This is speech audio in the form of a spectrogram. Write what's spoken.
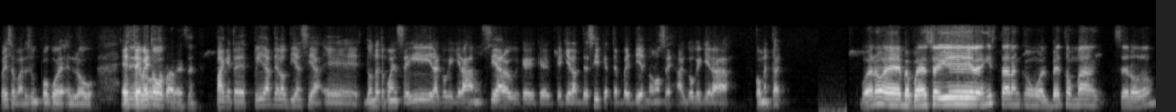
Oye, se parece un poco el logo. Este, Beto, para que te despidas de la audiencia, eh, ¿dónde te pueden seguir? ¿Algo que quieras anunciar? ¿Algo que, quieras decir? ¿Que estés vendiendo? No sé, algo que quieras comentar. Bueno, eh, me pueden seguir en Instagram como el Betoman02.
